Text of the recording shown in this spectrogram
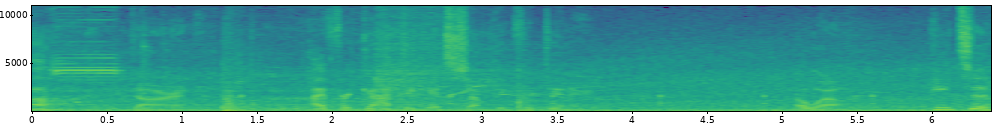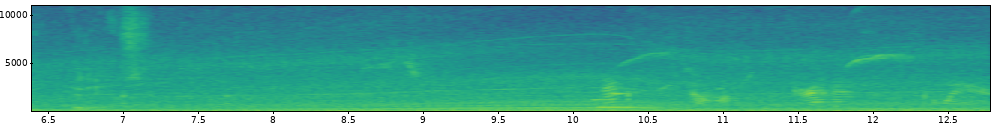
Oh, darn. I forgot to get something for dinner. Oh well. Pizza it is. Next stop, Greenwich Square.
